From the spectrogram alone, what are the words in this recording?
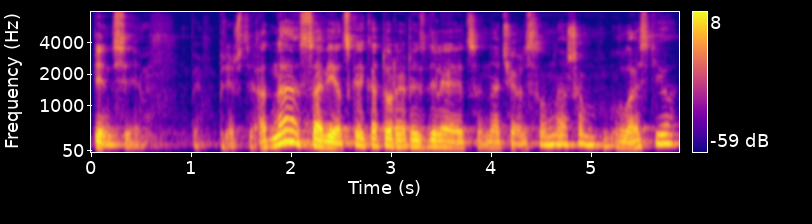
пенсии – прежде. Одна советская, которая разделяется начальством нашим, властью,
